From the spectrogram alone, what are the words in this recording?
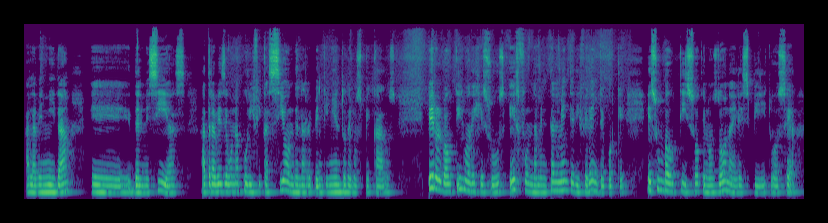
a la venida eh, del Mesías, a través de una purificación del arrepentimiento de los pecados. Pero el bautismo de Jesús es fundamentalmente diferente porque es un bautizo que nos dona el Espíritu, o sea,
